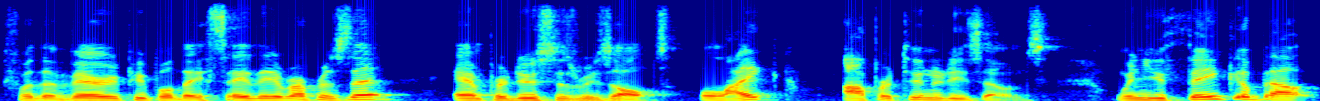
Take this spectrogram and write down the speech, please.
for the very people they say they represent and produces results, like opportunity zones. When you think about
